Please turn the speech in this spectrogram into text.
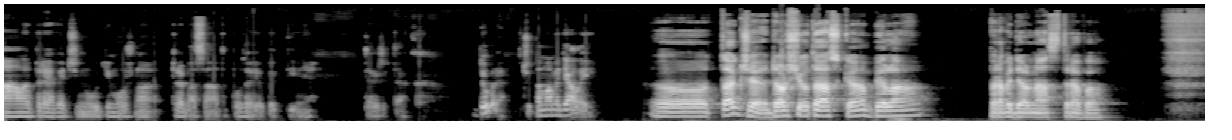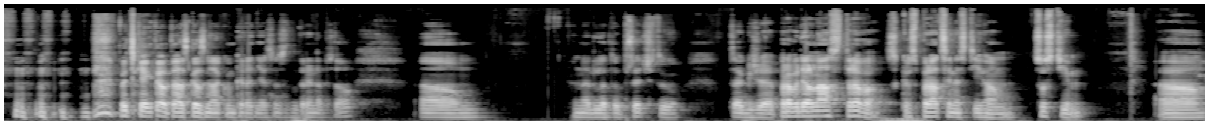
ale pre väčšinu ľudí možno treba sa na to pozrieť objektívne. Takže tak. Dobre, čo tam máme ďalej? Uh, takže další otázka byla pravidelná strava. Počkej, jak ta otázka zněla konkrétně, já jsem se to tady napsal. Um, hnedle to přečtu. Takže pravidelná strava, skrz práci nestíhám. Co s tím? Uh,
